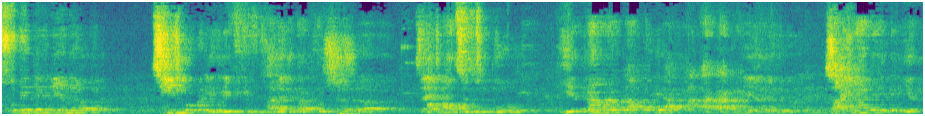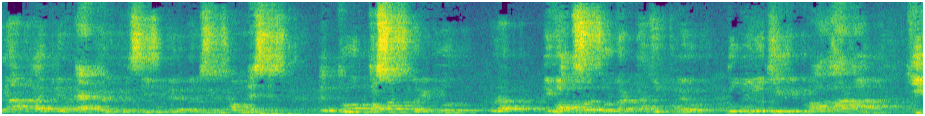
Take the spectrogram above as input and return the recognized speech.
सोभियत युनियन र चिनको पनि रिफ्ट थाल्यो यता खुर्सर र चाहिँ माउसेतुङको भियतनाम र कम्पोडिया आटाकाट भइहाल्यो चाइनाले भियतनामलाई पनि एट्याक गरेपछि यत्रो दशकभरिको एउटा विभत्स दुर्घटना जुन भयो डोमिनो थियोरीको आधारमा कि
